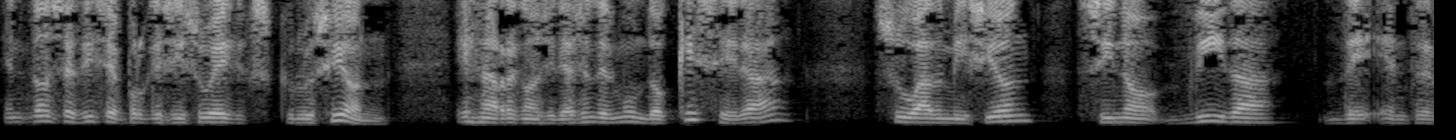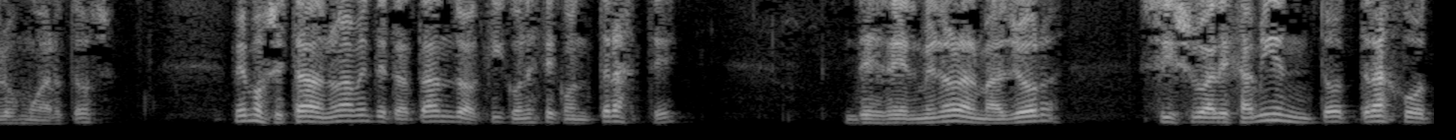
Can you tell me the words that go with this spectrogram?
Entonces dice, porque si su exclusión es la reconciliación del mundo, ¿qué será su admisión sino vida de entre los muertos? Vemos, está nuevamente tratando aquí con este contraste, desde el menor al mayor, si su alejamiento trajo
